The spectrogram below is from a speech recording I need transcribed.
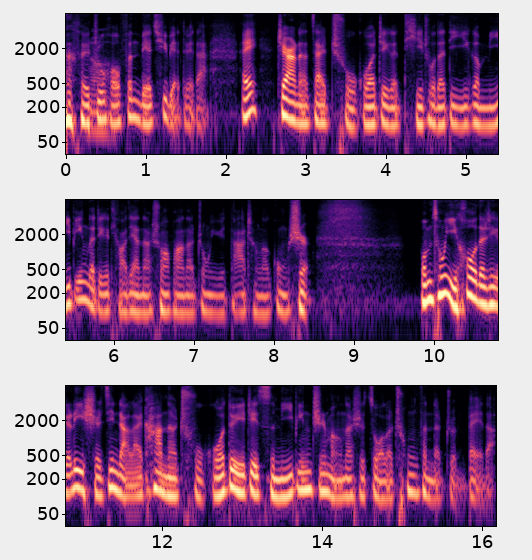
对诸侯分别区别对待。哎，这样呢，在楚国这个提出的第一个弭兵的这个条件呢，双方呢终于达成了共识。我们从以后的这个历史进展来看呢，楚国对于这次弭兵之盟呢是做了充分的准备的。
